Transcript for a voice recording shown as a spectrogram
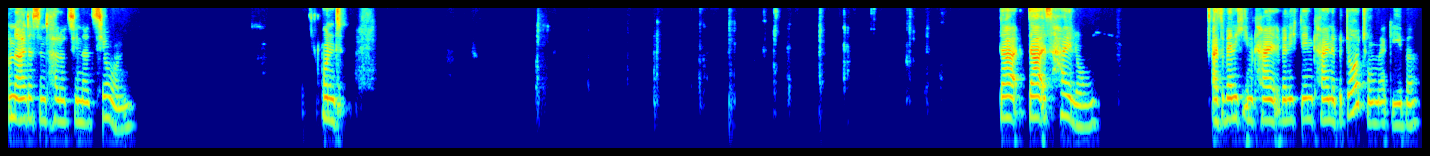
Und all das sind Halluzinationen. Und da, da ist Heilung. Also wenn ich ihm kein, wenn ich denen keine Bedeutung mehr gebe,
